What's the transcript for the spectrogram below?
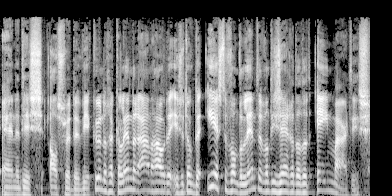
En het is, als we de weerkundige kalender aanhouden, is het ook de eerste van de lente, want die zeggen dat het 1 maart is.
